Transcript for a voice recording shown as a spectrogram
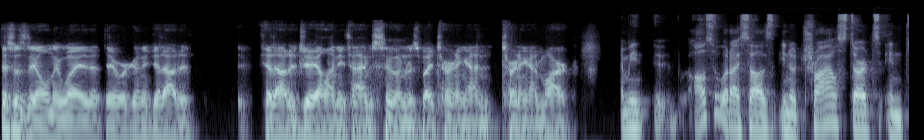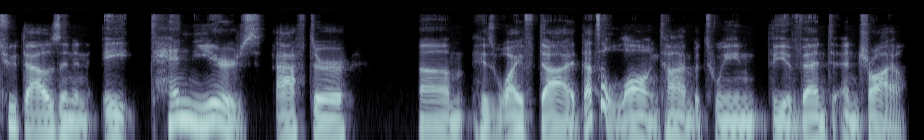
this was the only way that they were going to get out of get out of jail anytime soon was by turning on turning on Mark. I mean, also what I saw is, you know, trial starts in 2008, 10 years after um, his wife died. That's a long time between the event and trial.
